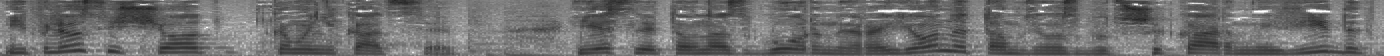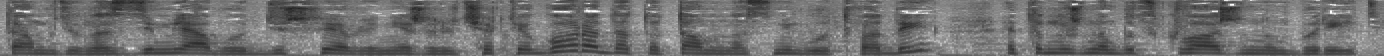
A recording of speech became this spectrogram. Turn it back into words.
И плюс еще коммуникации. Если это у нас горные районы, там, где у нас будут шикарные виды, там, где у нас земля будет дешевле, нежели в черте города, то там у нас не будет воды, это нужно будет скважину бурить.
